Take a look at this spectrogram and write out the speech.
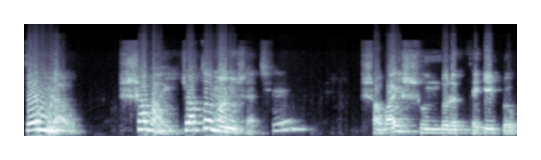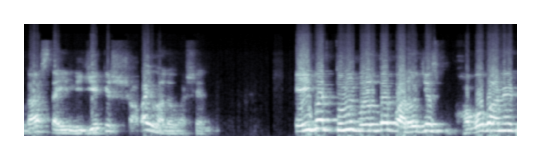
তোমরাও, সবাই, যত মানুষ আছে, সবাই সুন্দরের থেকেই প্রকাশ, তাই নিজেকে সবাই ভালোবাসেন। এইবার তুমি বলতে পারো যে ভগবানের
